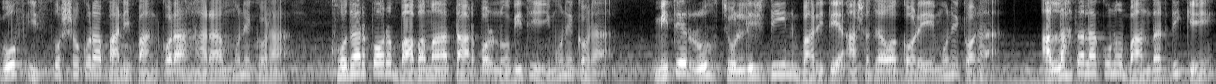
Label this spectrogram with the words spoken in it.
গোফ স্পর্শ করা, পানি পান করা হারাম মনে করা। খোদার পর বাবা মা, তারপর নবীজি মনে করা। মিতের রুহ চল্লিশ দিন বাড়িতে আসা যাওয়া করে মনে করা। আল্লাহতালা কোনো বান্দার দিকে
